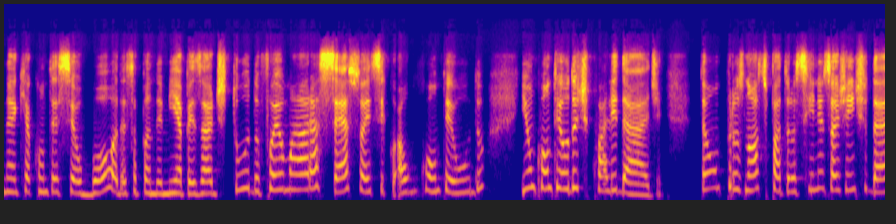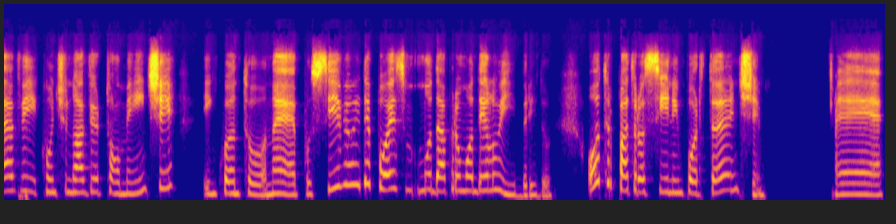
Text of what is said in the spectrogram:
né, que aconteceu boa dessa pandemia, apesar de tudo, foi o maior acesso a, esse, a um conteúdo e um conteúdo de qualidade. Então, para os nossos patrocínios, a gente deve continuar virtualmente enquanto né, é possível e depois mudar para o modelo híbrido. Outro patrocínio importante é,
